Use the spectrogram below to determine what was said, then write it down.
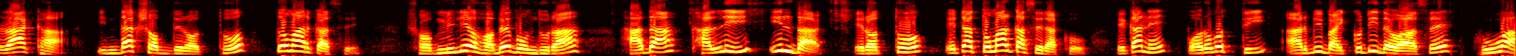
রাখা। ইন্দাক শব্দের অর্থ, তোমার কাছে। সব মিলিয়ে হবে বন্ধুরা হাদা খাল্লি ইন্দাক এর অর্থ, এটা তোমার কাছে রাখো। এখানে পরবর্তী আরবি বাক্যটি দেওয়া আছে, হুয়া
